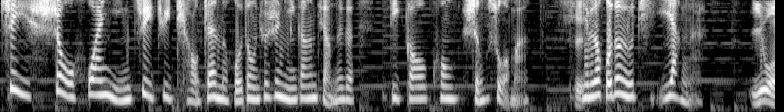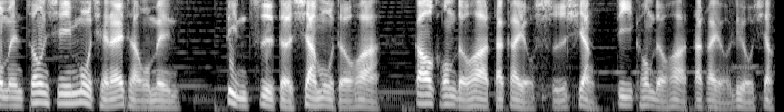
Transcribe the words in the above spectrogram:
最受欢迎、最具挑战的活动，就是您刚刚讲那个低高空绳索嘛？是。你们的活动有几样啊？以我们中心目前来讲，我们定制的项目的话，高空的话大概有十项，低空的话大概有六项。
